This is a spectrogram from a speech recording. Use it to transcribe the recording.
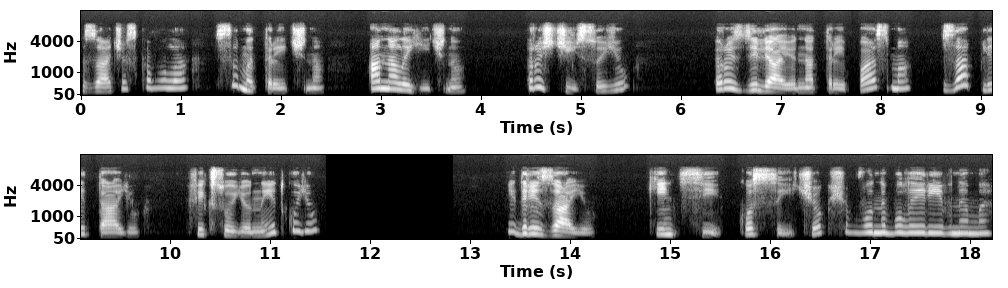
зачіска була симетрична, аналогічно. Розчісую, розділяю на три пасма, заплітаю, фіксую ниткою, відрізаю кінці косичок, щоб вони були рівними,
